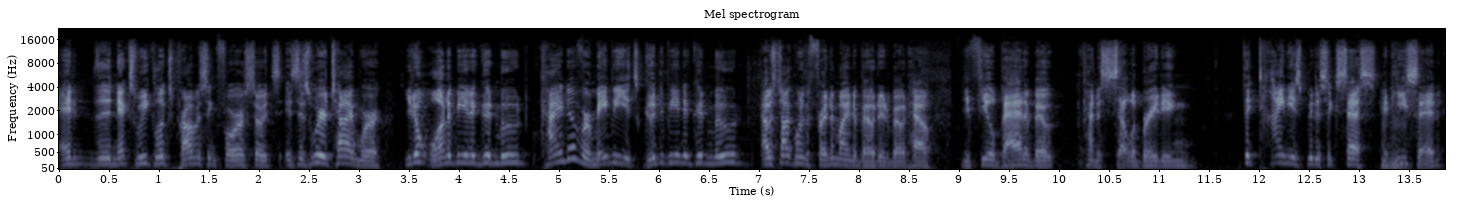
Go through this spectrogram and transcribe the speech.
And the next week looks promising for us. So it's it's this weird time where you don't want to be in a good mood, kind of, or maybe it's good to be in a good mood. I was talking with a friend of mine about it, about how you feel bad about kind of celebrating the tiniest bit of success. And Mm-hmm. he said,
